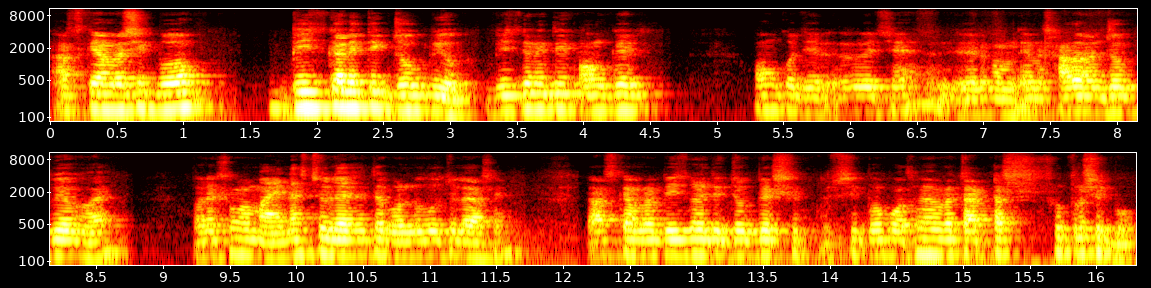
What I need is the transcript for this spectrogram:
আজকে আমরা শিখব বীজগাণিতিক যোগ বিয়োগ। বীজগাণিতিক অঙ্কের অঙ্ক যে রয়েছে এমনি সাধারণ যোগ বিয়োগ হয়। অনেক সময় মাইনাস চলে আসে, তো গন্ডগোল চলে আসে। তো আজকে আমরা বীজগণিতিক যোগ বিয়োগ শিখ- শিখব। প্রথমে আমরা চারটা সূত্র শিখব।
